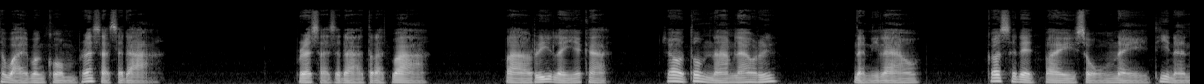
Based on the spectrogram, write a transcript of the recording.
ถวายบังคมพระศาสดา พระศาสดาตรัสว่า ปาริเลยกะ เจ้าต้มน้ำแล้วหรือ ดังนี้แล้ว ก็เสด็จไปสงในที่นั้น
